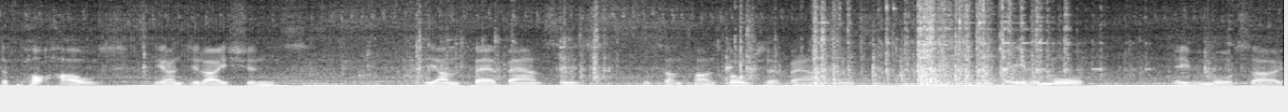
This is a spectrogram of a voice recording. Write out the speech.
the potholes the undulations the unfair bounces and sometimes fortunate bounces even more even more so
